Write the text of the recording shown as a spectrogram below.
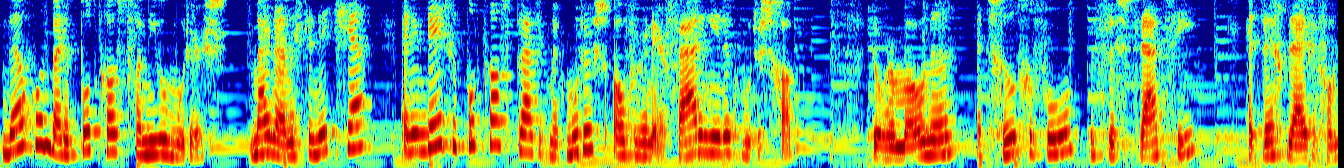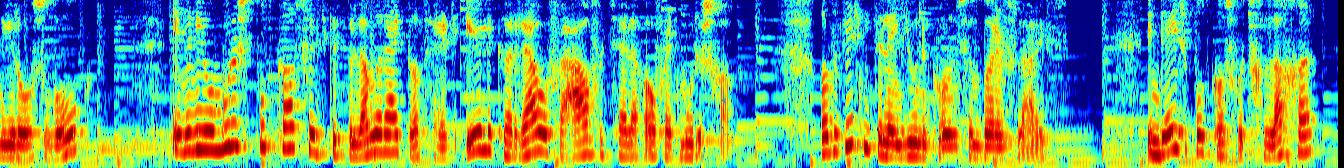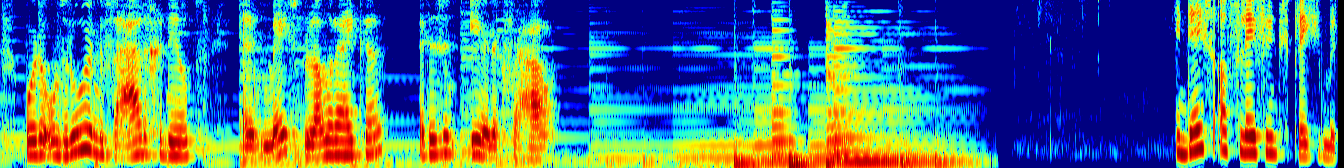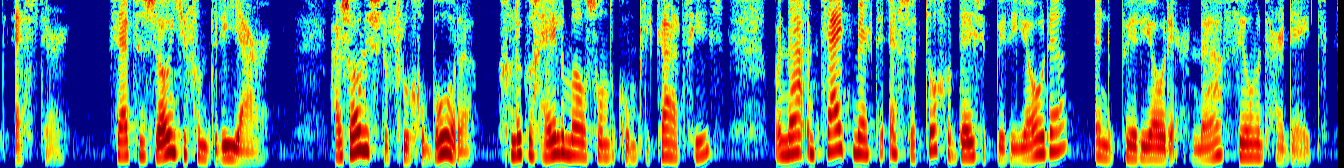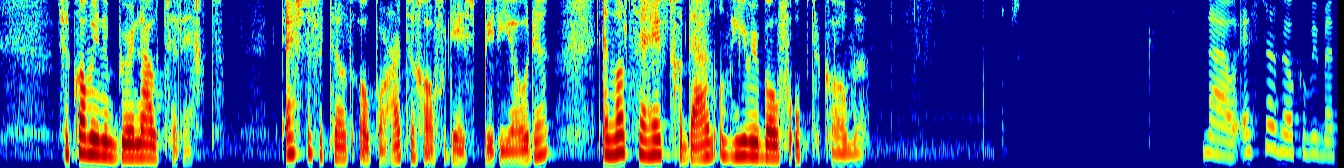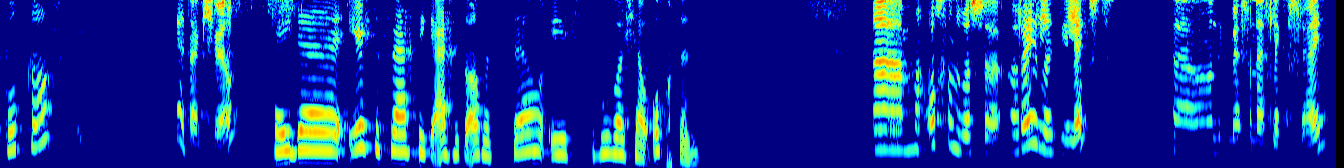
Welkom bij de podcast van Nieuwe Moeders. Mijn naam is Tenetsja en in deze podcast praat ik met moeders over hun ervaringen in het moederschap. De hormonen, het schuldgevoel, de frustratie, het wegblijven van die roze wolk. In de Nieuwe Moeders podcast vind ik het belangrijk dat we het eerlijke, rauwe verhaal vertellen over het moederschap. Want het is niet alleen unicorns en butterflies. In deze podcast wordt gelachen, worden ontroerende verhalen gedeeld en het meest belangrijke, het is een eerlijk verhaal. In deze aflevering spreek ik met Esther. Zij heeft een zoontje van drie jaar. Haar zoon is te vroeg geboren, gelukkig helemaal zonder complicaties, maar na een tijd merkte Esther toch dat deze periode en de periode erna veel met haar deed. Ze kwam in een burn-out terecht. Esther vertelt openhartig over deze periode en wat zij heeft gedaan om hier weer bovenop te komen. Nou, Esther, welkom in mijn podcast. Ja, dankjewel. Hey, de eerste vraag die ik eigenlijk altijd stel is: hoe was jouw ochtend? Uh, mijn ochtend was uh, redelijk relaxed, uh, want ik ben vandaag lekker vrij.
